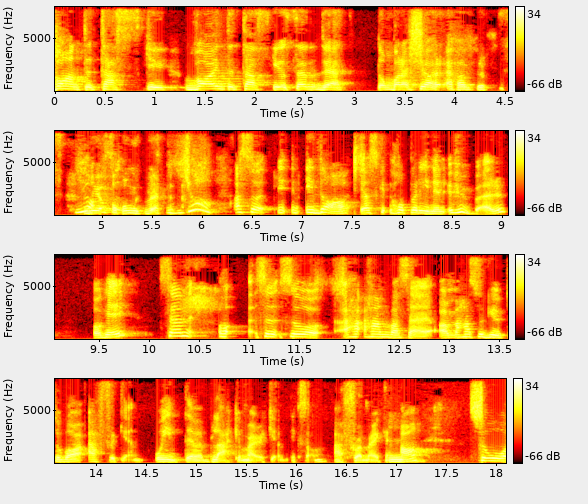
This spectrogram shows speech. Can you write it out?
Var inte taskig. Var inte taskig. Och sen, du vet, de bara kör över oss Ja, med alltså- ångvält. Ja, alltså i, idag, jag hoppar in i en Uber, okej? Sen, så, så ha- han var så här, han såg ut att vara African och inte black American, liksom. Afro-American. Ja. Så,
